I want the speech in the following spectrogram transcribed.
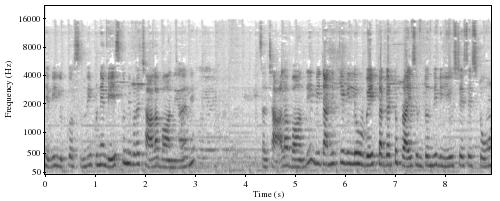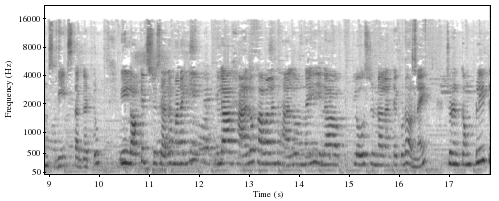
హెవీ లుక్ వస్తుంది. ఇప్పుడు నేను వేసుకుంది కూడా చాలా బాగుంది కదండి. అసలు చాలా బాగుంది. వీటన్నిటికీ వీళ్ళు వెయిట్ తగ్గట్టు ప్రైస్ ఉంటుంది. వీళ్ళు యూజ్ చేసే స్టోన్స్ బీట్స్ తగ్గట్టు. ఈ లాకెట్స్ చూసారా? మనకి ఇలా హ్యాలో కావాలంటే హ్యాలో ఉన్నాయి. ఇలా క్లోజ్డ్ ఉండాలంటే కూడా ఉన్నాయి. చూడండి కంప్లీట్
